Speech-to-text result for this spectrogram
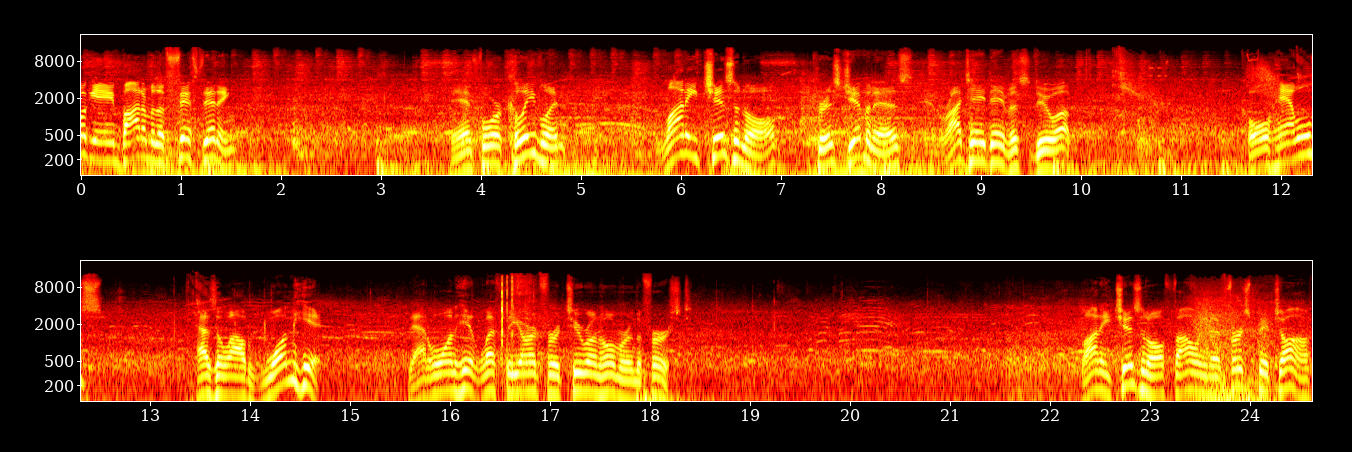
Ball game, bottom of the fifth inning. And for Cleveland, Lonnie Chisenhall, Chris Gimenez, and Rajai Davis do up. Cole Hamels has allowed one hit. That one hit left the yard for a two-run homer in the first. Lonnie Chisenhall fouling that first pitch off.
